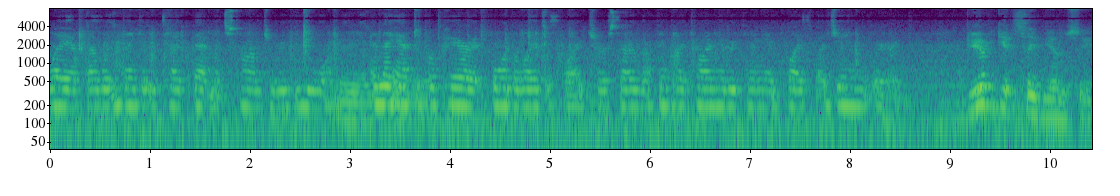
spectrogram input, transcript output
left, I wouldn't think it would take that much time to review them. Yeah. And they have to prepare it for the legislature, so I think they're trying everything in place by January. Do you ever get to see the other six?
